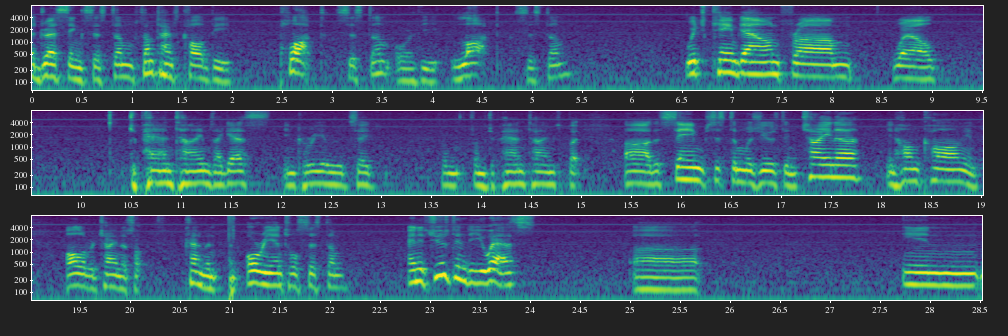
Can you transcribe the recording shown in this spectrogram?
addressing system, sometimes called the plot system or the lot system, which came down from, well, Japan times, I guess. In Korea, we would say from, from Japan times. But uh, the same system was used in China, in Hong Kong, and all over China. So kind of an, an oriental system. And it's used in the US uh, in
